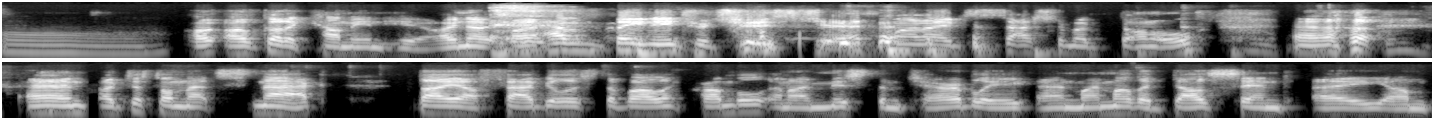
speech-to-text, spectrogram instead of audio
Oh. I've got to come in here. I know I haven't been introduced yet. My name's Sasha McDonald, uh, and I'm just on that snack, they are fabulous, the Violet Crumble, and I miss them terribly. And my mother does send a um,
